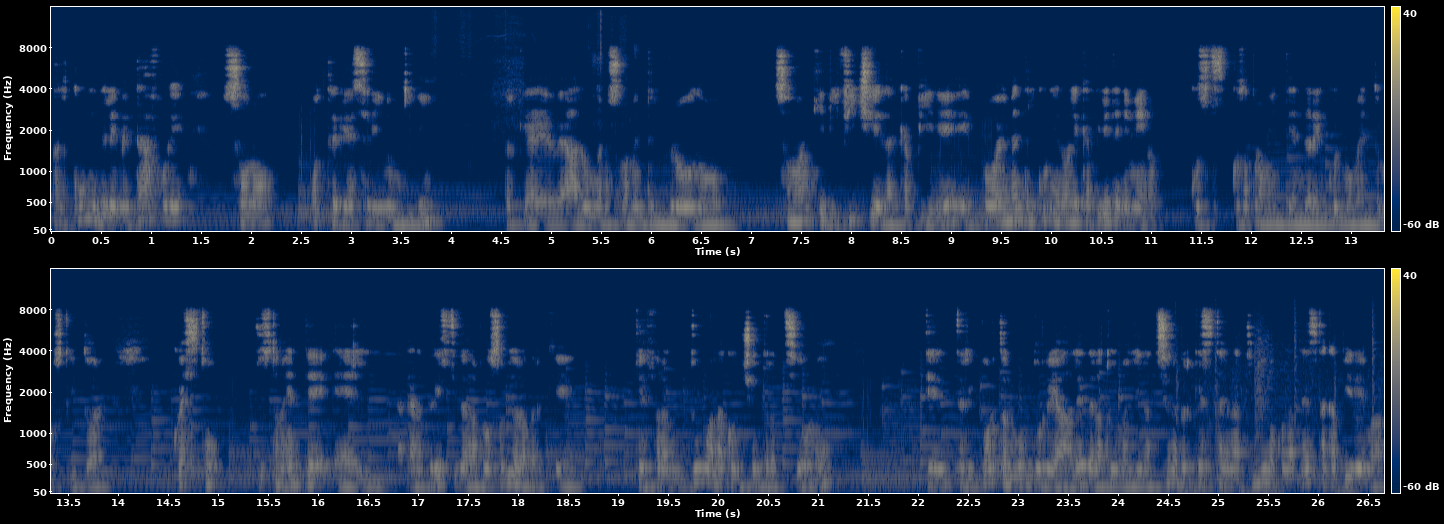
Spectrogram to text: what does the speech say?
Alcune delle metafore sono, oltre che essere inutili, perché allungano solamente il brodo, sono anche difficili da capire e probabilmente alcune non le capirete nemmeno cosa, cosa prova a intendere in quel momento lo scrittore. Questo giustamente è la caratteristica della prosa viola perché ti frantua la concentrazione e ti riporta al mondo reale della tua immaginazione perché stai un attimino con la testa a capire ma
